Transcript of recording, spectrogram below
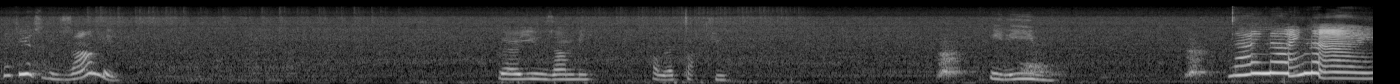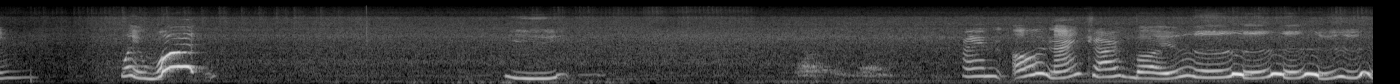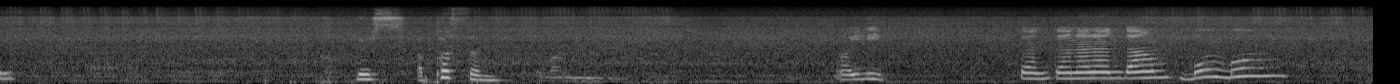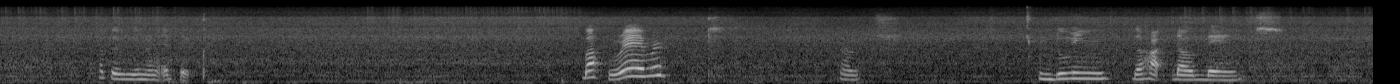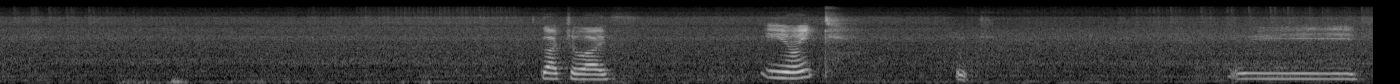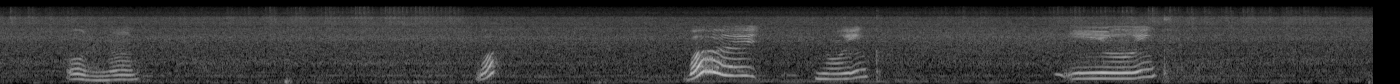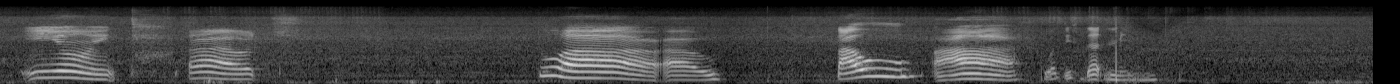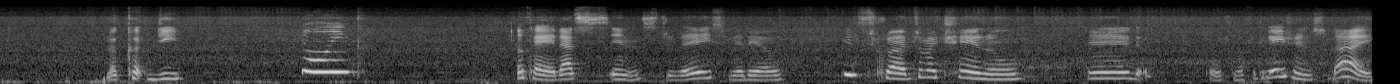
Confused with zombie. Where are you, zombie? I will attack you. Leave. Nine nine nine. Wait, what? I'm all nine shark boy. There's a person. Oh. Dun dun dun dun dun. Boom boom. That is in an epic. Back forever. Ouch. I'm doing the hot dog dance. Gotcha life. Yoink. Oops. No. What? What? Yoink. Yoink. Yoink. Ouch. Wow. Ow. Tau. Ah. What does that mean? Look at G. Yoink. Okay, that's in today's video. Please subscribe to my channel and post notifications. Bye.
